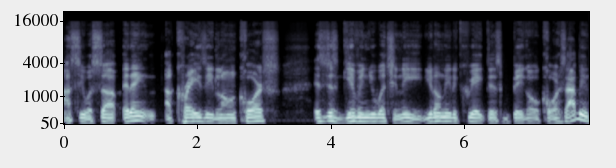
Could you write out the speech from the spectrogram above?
I see what's up. It ain't a crazy long course. It's just giving you what you need. You don't need to create this big old course. I've been,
